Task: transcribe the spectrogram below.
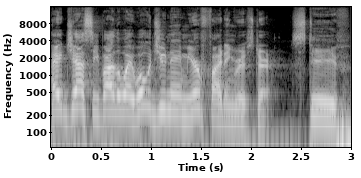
Hey, Jesse, by the way, what would you name your fighting rooster? Steve.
